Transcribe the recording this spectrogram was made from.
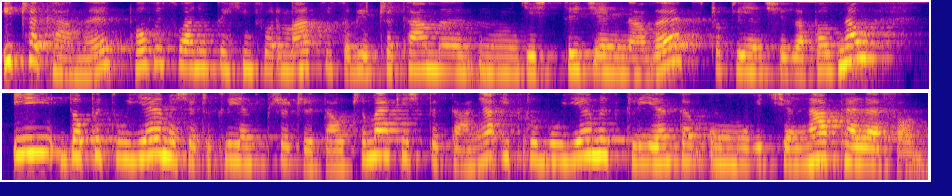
I czekamy, po wysłaniu tych informacji sobie czekamy mm, gdzieś tydzień nawet, czy klient się zapoznał i dopytujemy się, czy klient przeczytał, czy ma jakieś pytania i próbujemy z klientem umówić się na telefon.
